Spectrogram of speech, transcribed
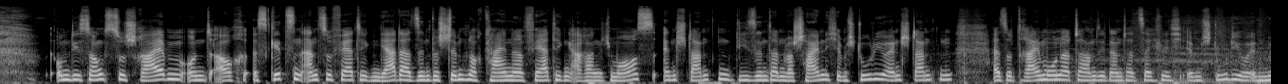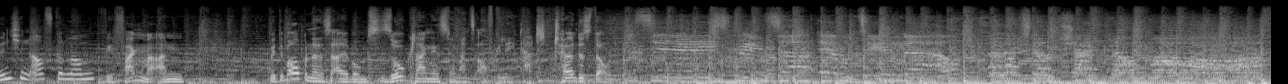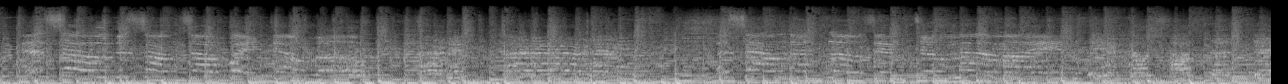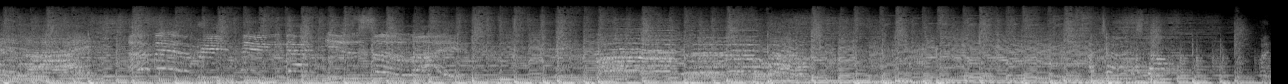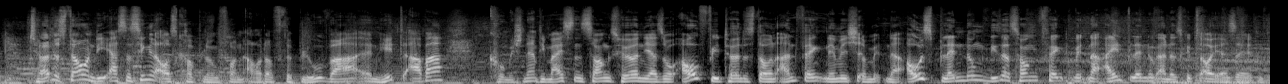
um die Songs zu schreiben und auch Skizzen anzufertigen. Ja, da sind bestimmt noch keine fertigen Arrangements entstanden. Die sind dann wahrscheinlich im Studio entstanden. Also drei Monate haben sie dann tatsächlich im Studio in München aufgenommen. Wir fangen mal an mit dem Opener des Albums. So klang es, wenn man es aufgelegt hat. Turn to Stone. The Turn to Stone, die erste Single-Auskopplung von Out of the Blue, war ein Hit, aber komisch, ne? Die meisten Songs hören ja so auf, wie Turn to Stone anfängt, nämlich mit einer Ausblendung. Dieser Song fängt mit einer Einblendung an, das gibt's auch eher selten.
